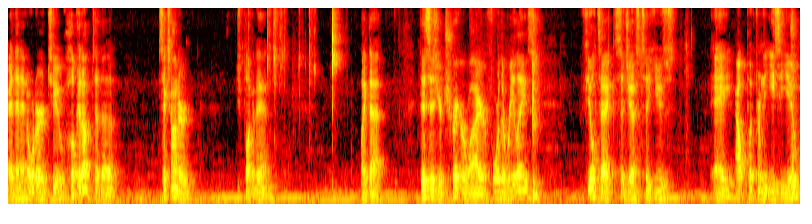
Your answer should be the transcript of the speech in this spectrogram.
And then in order to hook it up to the 600, you just plug it in. like that. This is your trigger wire for the relays. Fueltech suggests to use a output from the ECU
